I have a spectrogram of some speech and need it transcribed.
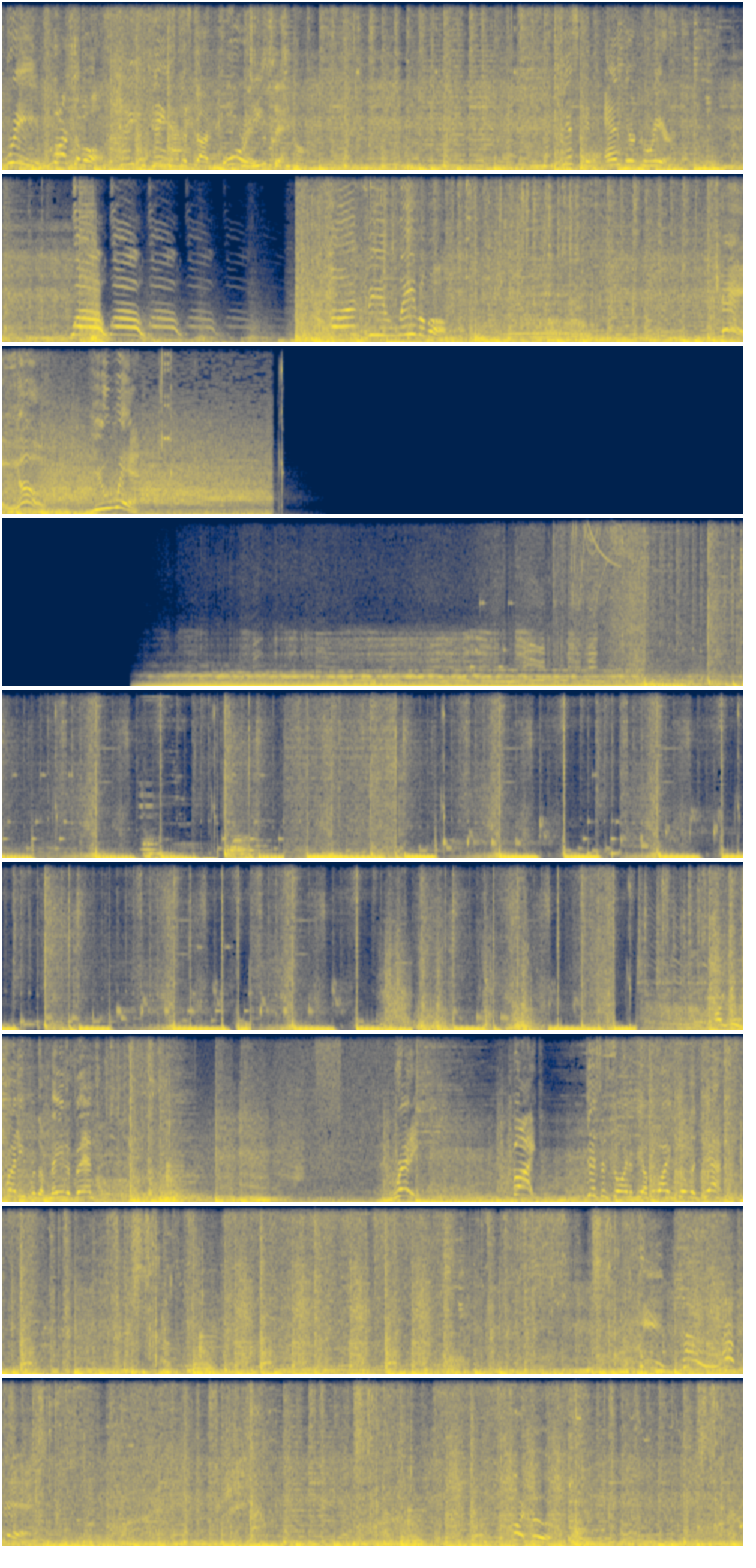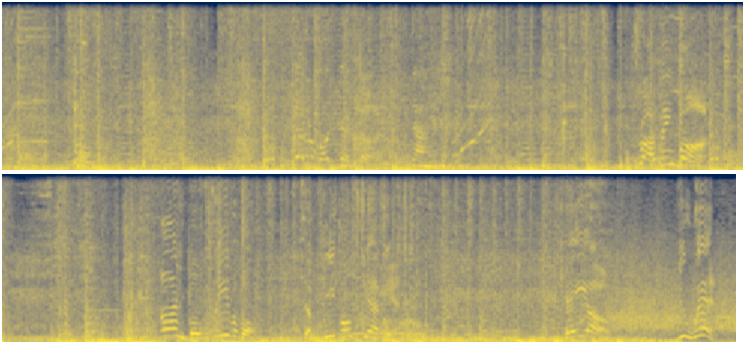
Remarkable! Toe to toe Things just got more Reduce interesting. critical. Can end their career. Whoa! Whoa! Unbelievable! KO! You win! For the main event? Ready! Fight! This is going to be a fight till the death! Unbelievable! The People's Champion! KO! You win!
